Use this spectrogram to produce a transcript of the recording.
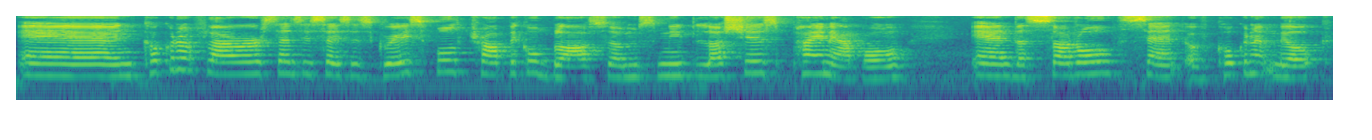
And coconut flower, it's graceful tropical blossoms meet luscious pineapple and the subtle scent of coconut milk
